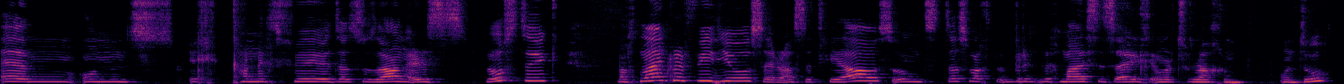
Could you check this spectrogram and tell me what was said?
Ähm, und ich kann nichts viel dazu sagen. Er ist lustig, macht Minecraft-Videos, er rastet viel aus und das macht, bringt mich meistens eigentlich immer zu lachen. Und du?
